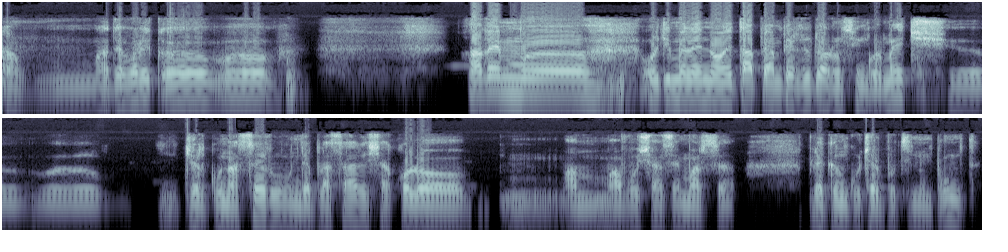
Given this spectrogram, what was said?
Da, adevărul e că uh, avem uh, ultimele 9 etape, am pierdut doar un singur meci, uh, cel cu Nasărul în deplasare și acolo mm, am avut șanse mari să plecăm cu cel puțin un punct.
